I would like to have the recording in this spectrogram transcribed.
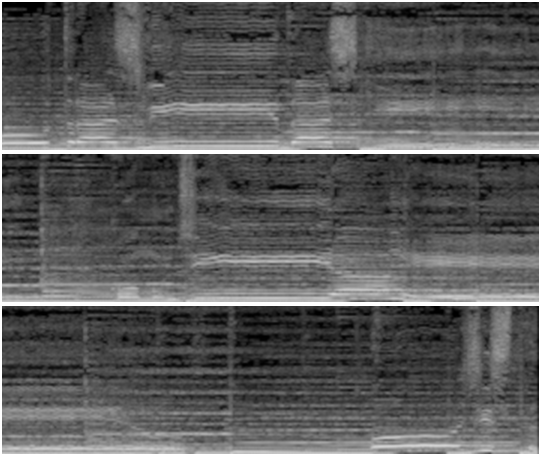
outras vidas que, como um dia eu, hoje estão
